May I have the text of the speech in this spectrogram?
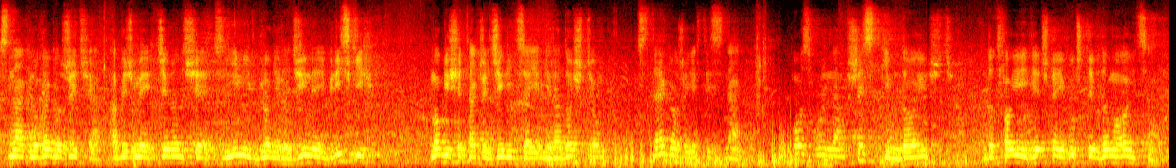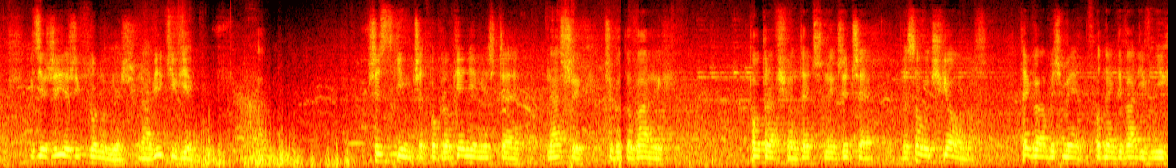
znak nowego życia, abyśmy dzieląc się z nimi w gronie rodziny i bliskich, mogli się także dzielić wzajemnie radością z tego, że jesteś z nami. Pozwól nam wszystkim dojść do Twojej wiecznej uczty w domu Ojca, gdzie żyjesz i królujesz na wieki wieków. Wszystkim przed pokropieniem jeszcze naszych przygotowanych potraw świątecznych życzę wesołych świąt, tego, abyśmy odnajdywali w nich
